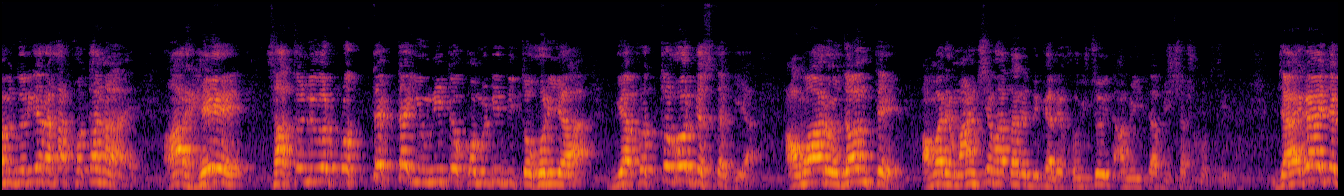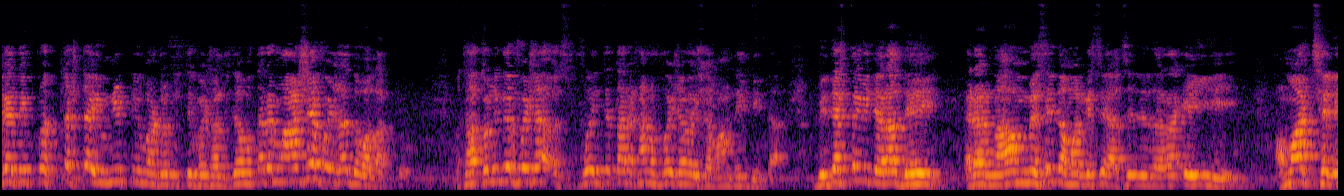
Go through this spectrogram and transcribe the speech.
আমি দরিয়া রাখার কথা নাই। আর হে ছাত্রলীগের প্রত্যেকটা ইউনিট ও কমিটি দিত হরিয়া, গিয়া প্রত্যেকের গেস্তা গিয়া। আমার অজান্তে আমার মানসে ভাতারে বিকালে হইসই আমি তা বিশ্বাস করছি। জায়গায় জায়গাতে প্রত্যেকটা ইউনিট ভিত্তি পয়সা দিতে তারা মাসে পয়সা দেওয়া লাগতো। ছাত্রলীগের পয়সা পয়সা তার এখানে পয়সা পয়সা বান্ধেই দিতা বিদেশ থেকে যারা দেই, এরা নাম মেসেজ আমার কাছে আছে যে যারা এই। আমার ছেলে,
